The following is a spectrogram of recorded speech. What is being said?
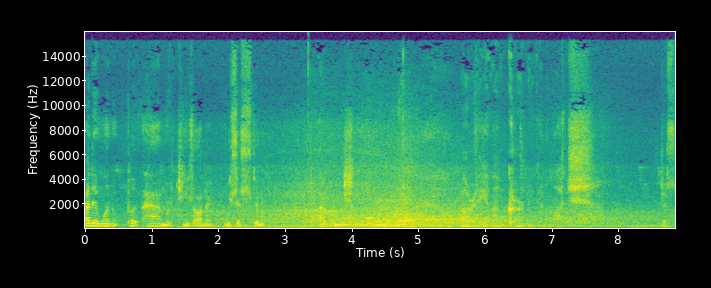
I didn't want to put ham or cheese on it. It was just, you know, average. Alrighty, I'm currently gonna watch just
